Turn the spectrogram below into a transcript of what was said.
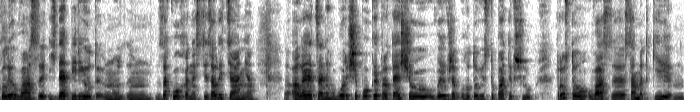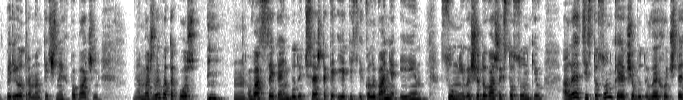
коли у вас йде період ну, ем, закоханості, залицяння. Але це не говорить ще поки про те, що ви вже готові вступати в шлюб. Просто у вас е, саме такий період романтичних побачень. Е, Можливо, також у вас в цей день будуть все ж таки якісь і коливання, і сумніви щодо ваших стосунків. Але ці стосунки, якщо ви хочете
